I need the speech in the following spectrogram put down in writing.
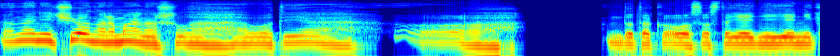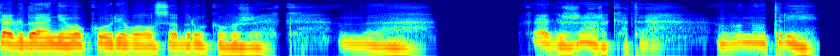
Она ничего, нормально шла, а вот я... О, до такого состояния я никогда не укуривался, друг вжик. Да, как жарко-то внутри.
